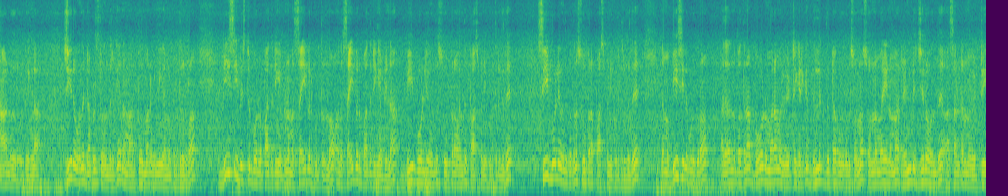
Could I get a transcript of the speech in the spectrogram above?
நானூறு ஓகேங்களா ஜீரோ வந்து டபுள்ஸில் வந்திருக்கு. நம்ம அற்புதமான வின்னிங் நம்ம கொடுத்துருக்குறோம். பிசி பெஸ்ட் போர்டில் பார்த்துட்டிங்க அப்படின்னா நம்ம சைபர் கொடுத்துருந்தோம். அந்த சைபர் பார்த்துட்டிங்க அப்படின்னா பி போர்ட்லேயும் வந்து சூப்பராக வந்து பாஸ் பண்ணி கொடுத்துருக்குது. சி போர்ட்லேயும் வந்து பார்த்தோன்னா சூப்பராக பாஸ் பண்ணி கொடுத்துருக்குது. நம்ம பிசியில் கொடுக்குறோம். அதாவது வந்து பார்த்தோன்னா போர்டு மரம் ஒரு வெற்றி கிடைக்கும். தில்லுக்கு துட்டாக கொடுக்குன்னு சொன்னோம். சொன்ன மாதிரி நம்ம ரெண்டு ஜீரோ வந்து அசால்ட்டாக நம்ம வெற்றி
